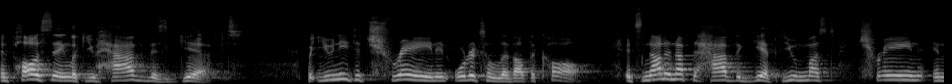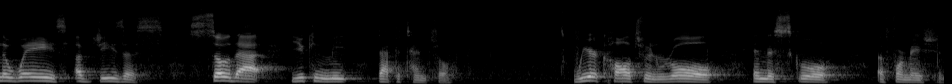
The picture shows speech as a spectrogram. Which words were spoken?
And Paul is saying, look, you have this gift, but you need to train in order to live out the call. It's not enough to have the gift, you must train in the ways of Jesus so that you can meet that potential. We are called to enroll in this school of formation.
